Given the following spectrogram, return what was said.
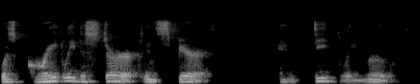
was greatly disturbed in spirit and deeply moved.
